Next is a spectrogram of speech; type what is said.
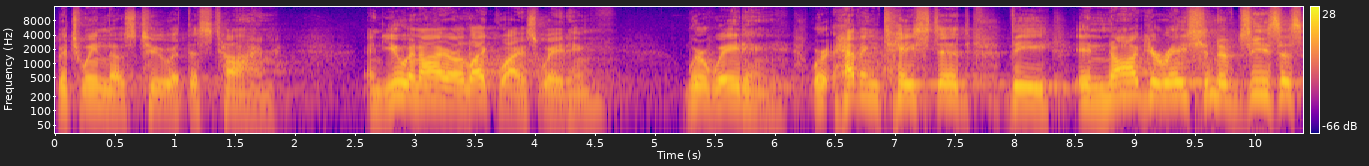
between those two at this time. And you and I are likewise waiting we're waiting. We're having tasted the inauguration of Jesus'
